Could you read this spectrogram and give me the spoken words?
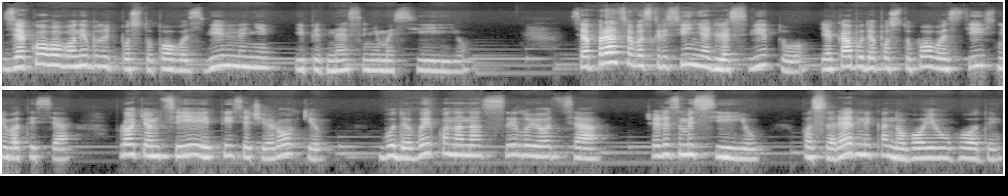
з якого вони будуть поступово звільнені і піднесені Месією. Ця праця Воскресіння для світу, яка буде поступово здійснюватися протягом цієї тисячі років, буде виконана силою Отця через Месію, посередника нової угоди.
